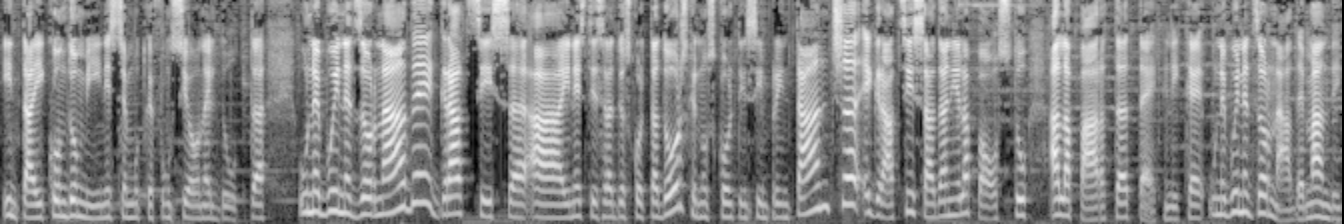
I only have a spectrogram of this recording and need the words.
in tai condomini, se che funziona il DUT. Une buone giornate, grazie ai nostri radioascoltatori che non ascoltano sempre in tanch e grazie a Daniela Postu alla parte tecnica. Une buone giornate, mandi.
